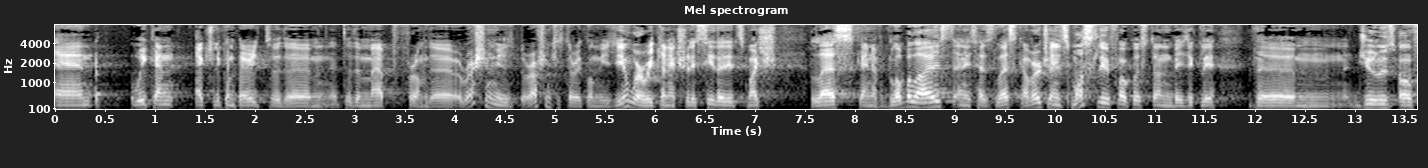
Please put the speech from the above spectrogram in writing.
and we can actually compare it to the to the map from the Russian Russian Historical Museum, where we can actually see that it's much less kind of globalized and it has less coverage and it's mostly focused on basically the um, Jews of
